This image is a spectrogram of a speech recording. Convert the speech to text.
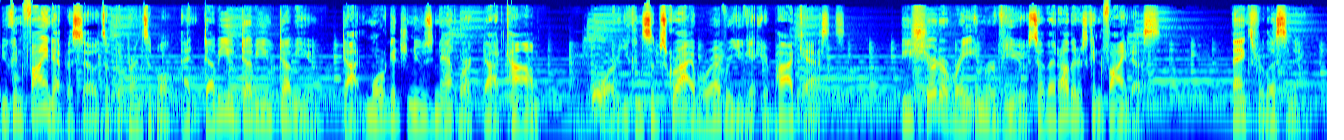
You can find episodes of The Principal at www.mortgagenewsnetwork.com, or you can subscribe wherever you get your podcasts. Be sure to rate and review so that others can find us. Thanks for listening.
